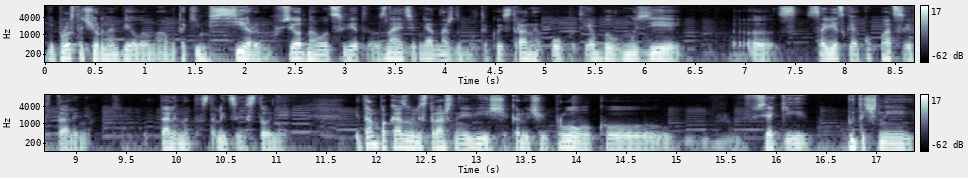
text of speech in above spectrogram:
не просто черно-белым, а вот таким серым, все одного цвета. Вы знаете, у меня однажды был такой странный опыт. Я был в музее э, советской оккупации в Таллине. Таллин – это столица Эстонии. И там показывали страшные вещи. Колючую проволоку, всякие пыточные э,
